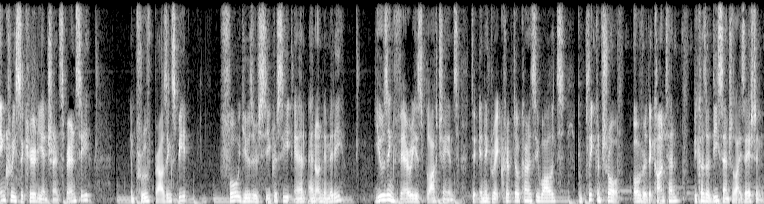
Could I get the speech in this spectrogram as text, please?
increase security and transparency, improve browsing speed, full user secrecy and anonymity, using various blockchains to integrate cryptocurrency wallets, complete control over the content because of decentralization.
